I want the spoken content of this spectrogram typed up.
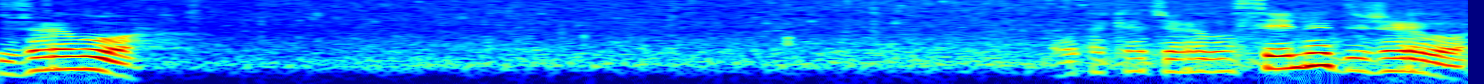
джерело. Отаке джерело, сильне джерело.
